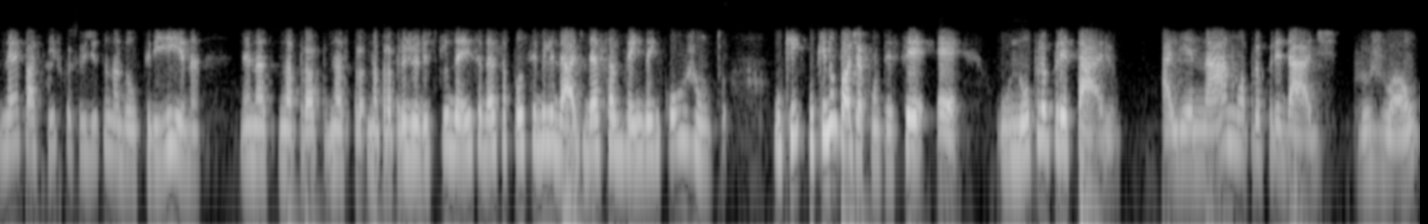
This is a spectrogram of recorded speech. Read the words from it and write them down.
né, pacífico, acredito na doutrina, né, na, na, própria, na, própria jurisprudência dessa possibilidade dessa venda em conjunto. O que, o que não pode acontecer é o no proprietário alienar numa propriedade para o João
